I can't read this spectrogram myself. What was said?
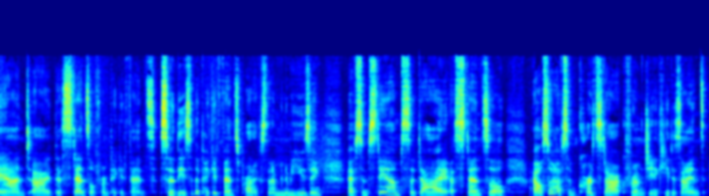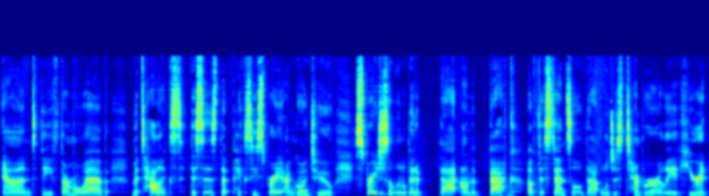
and uh, the stencil from Picket Fence. So these are the Picket Fence products that I'm going to be using. I have some stamps, a die, a stencil. I also have some cardstock from Gina K Designs and the ThermoWeb Metallix. This is the Pixie Spray. I'm going to spray just a little bit of that on the back of the stencil, that will just temporarily adhere it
